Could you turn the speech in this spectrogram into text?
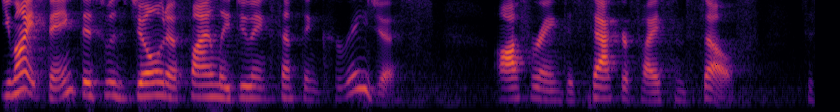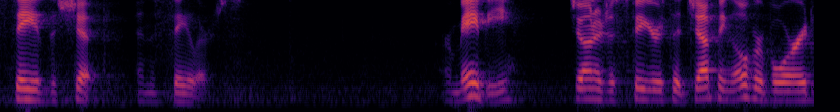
You might think this was Jonah finally doing something courageous, offering to sacrifice himself to save the ship and the sailors. Or maybe Jonah just figures that jumping overboard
